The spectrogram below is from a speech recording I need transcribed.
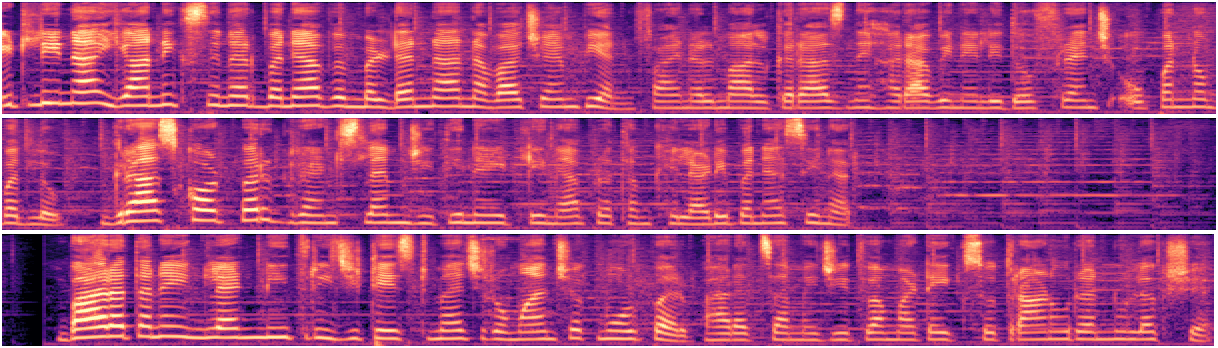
ઇટલીના યાનિક સિનર બન્યા વિમ્બલ્ડનના નવા ચેમ્પિયન. ફાઇનલમાં અલકરાઝને હરાવીને લીધો ફ્રેન્ચ ઓપનનો બદલો. ગ્રાસ કોર્ટ પર ગ્રેન્ડ સ્લેમ જીતીને ઇટલીના પ્રથમ ખેલાડી બન્યા સિનર. ભારત અને ઇંગ્લેન્ડની ત્રીજી ટેસ્ટ મેચ રોમાંચક મોડ પર. ભારત સામે જીતવા માટે એકસો ત્રાણું રનનું લક્ષ્ય.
